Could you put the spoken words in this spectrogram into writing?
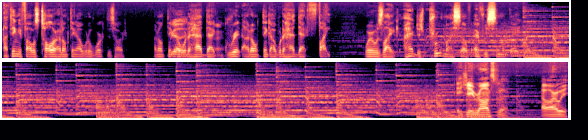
I think if I was taller, I don't think I would have worked as hard. I don't think I would have had that Alright. grit. I don't think I would have had that fight where it was like I had to prove myself every single day. AJ Rompza, how are we?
